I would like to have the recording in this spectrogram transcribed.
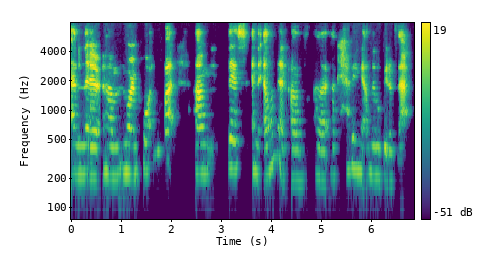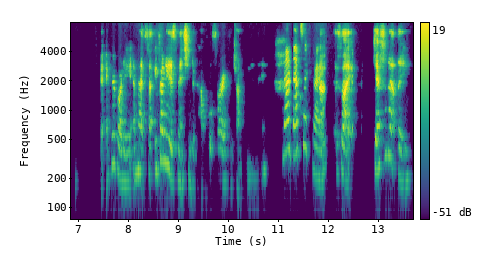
and they're um, more important. But um, there's an element of uh, like having a little bit of that for everybody, and that's you've only just mentioned a couple. Sorry for jumping in there. No, that's okay. No, it's like definitely,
